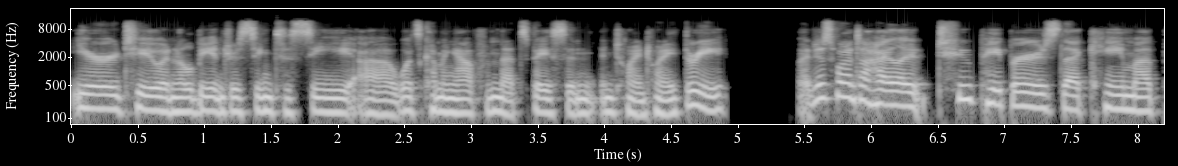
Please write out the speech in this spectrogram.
year or two. And it'll be interesting to see uh, what's coming out from that space in, in 2023. I just wanted to highlight two papers that came up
